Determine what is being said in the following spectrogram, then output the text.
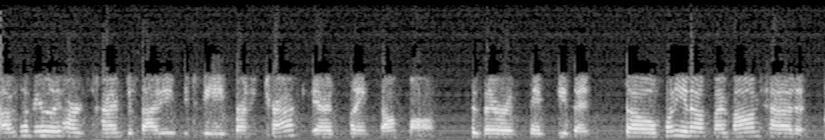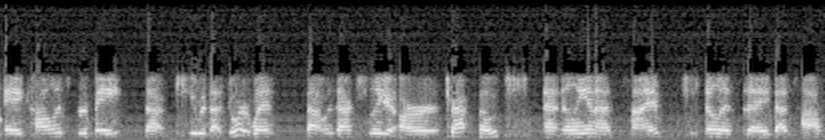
I was having a really hard time deciding between running track and playing softball because they were in the same season. So funny enough, my mom had a college roommate that she was at Dordt with that was actually our track coach at Illiana at the time. She still is today, Deb Top.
